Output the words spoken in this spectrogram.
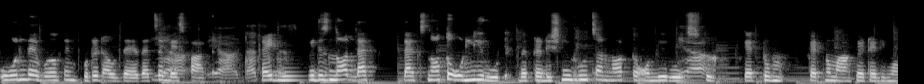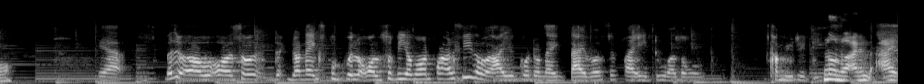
own their work and put it out there that's yeah, the best part yeah that's right it is not that that's not the only route the traditional routes are not the only routes yeah. to get to get to market anymore yeah but uh, also your next book will also be about Parsi or are you going to like diversify into other community no no i'm i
